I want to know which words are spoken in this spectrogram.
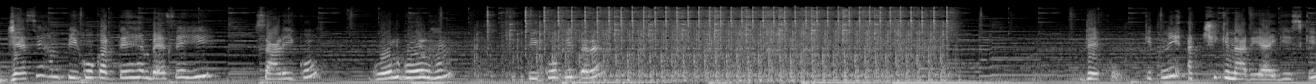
जैसे हम पीको करते हैं, वैसे ही साड़ी को गोल गोल हम पीको की तरह देखो, कितनी अच्छी किनारी आएगी इसकी।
